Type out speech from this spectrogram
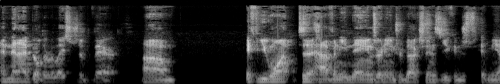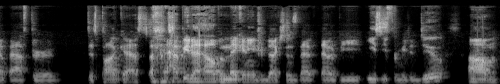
and then I build a relationship there. Um, if you want to have any names or any introductions, you can just hit me up after this podcast. I'm happy to help and make any introductions that that would be easy for me to do. Um,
